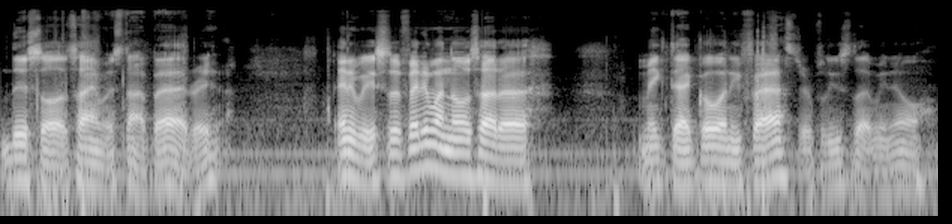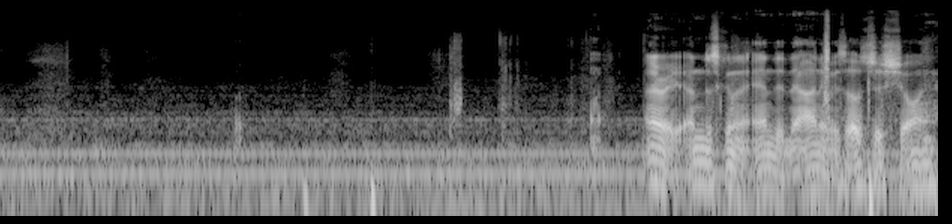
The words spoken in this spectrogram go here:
this all the time it's not bad right? Anyway so if anyone knows how to make that go any faster please let me know Alright, I'm just gonna end it now anyways, I was just showing.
